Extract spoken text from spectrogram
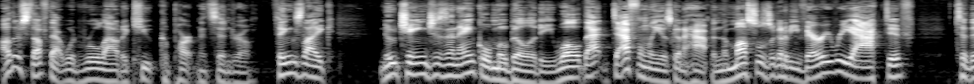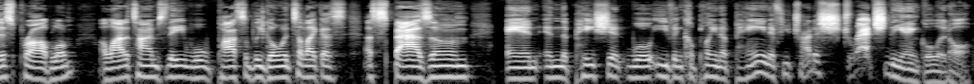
other stuff that would rule out acute compartment syndrome. Things like no changes in ankle mobility. Well, that definitely is going to happen. The muscles are going to be very reactive to this problem. A lot of times they will possibly go into like a, a spasm and and the patient will even complain of pain if you try to stretch the ankle at all.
